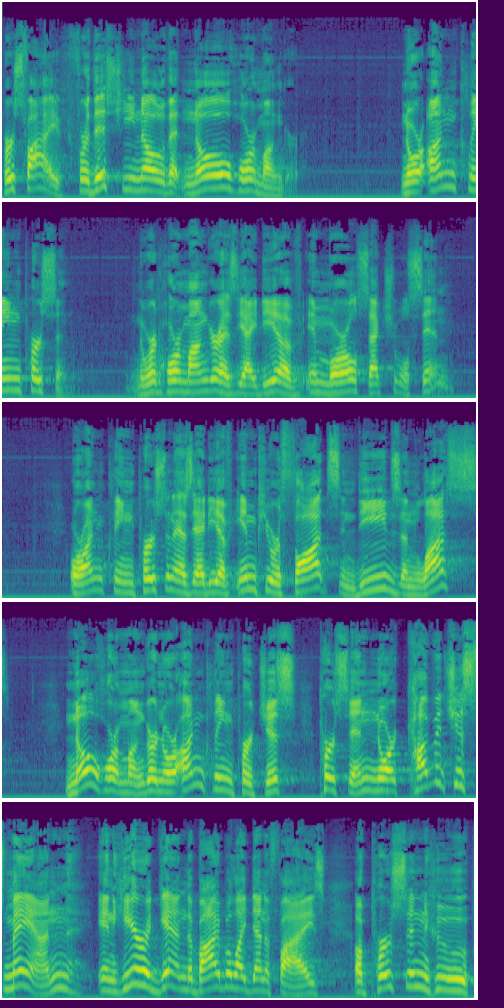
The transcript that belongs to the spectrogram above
Verse 5 For this ye know that no whoremonger, nor unclean person, the word whoremonger has the idea of immoral sexual sin, or unclean person has the idea of impure thoughts and deeds and lusts. No whoremonger nor unclean purchase person nor covetous man. And here again, the Bible identifies a person who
